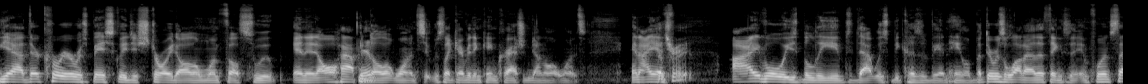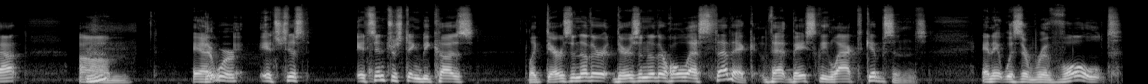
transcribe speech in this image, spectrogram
Yeah, their career was basically destroyed all in one fell swoop, and it all happened Yep. all at once. It was like everything came crashing down all at once. And I have, right. I've always believed that was because of Van Halen, but there was a lot of other things that influenced that. Um, and Mm-hmm. There were. it's just it's interesting because like there's another there's another whole aesthetic that basically lacked Gibson's, and it was a revolt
